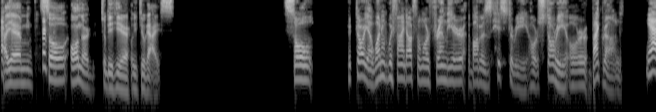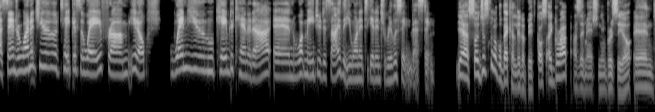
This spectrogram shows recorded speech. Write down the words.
I am so honored to be here with you guys. So, Victoria, why don't we find out from our friend here about his history or story or background? Yeah, Sandro, why don't you take us away from, you know, when you came to Canada and what made you decide that you wanted to get into real estate investing? Yeah, so just gonna go back a little bit because I grew up, as I mentioned, in Brazil, and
